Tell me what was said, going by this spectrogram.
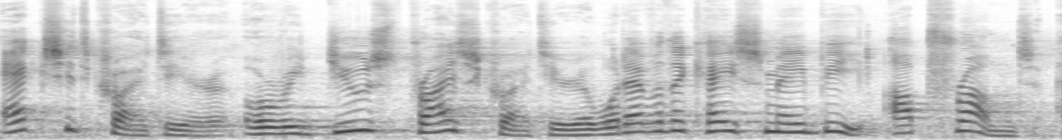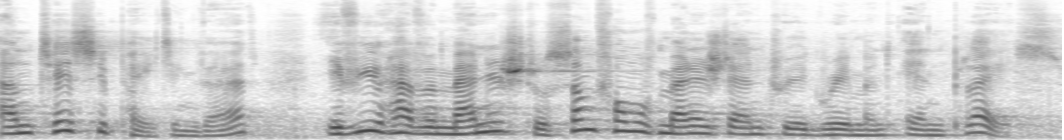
exit criteria or reduced price criteria, whatever the case may be, upfront, anticipating that if you have a managed or some form of managed entry agreement in place.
